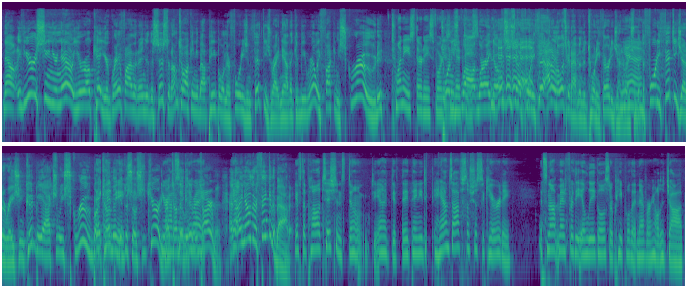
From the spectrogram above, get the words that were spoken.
Now, if you're a senior now, you're okay. You're grandfathered into the system. I'm talking about people in their 40s and 50s right now that could be really fucking screwed. 20s, 30s, 40s, 20s, and 50s. well, where I know this is uh, 40, 50. I don't know what's going to happen to the 20, 30 generation, Yeah. but the 40, 50 generation could be actually screwed by They the time they be. get to Social Security, You're by the time they get to right. retirement. And Yeah. I know they're thinking about it. if the politicians don't, yeah, if they, they need to hands off Social Security. It's not meant for the illegals or people that never held a job.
